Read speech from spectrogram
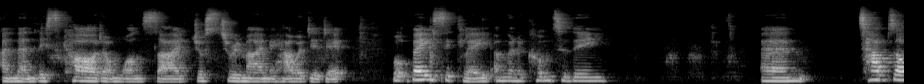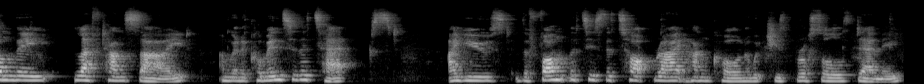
and then this card on one side just to remind me how I did it. But basically, I'm going to come to the um, tabs on the left hand side. I'm going to come into the text I used the font that is the top right hand corner, which is Brussels Demi.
